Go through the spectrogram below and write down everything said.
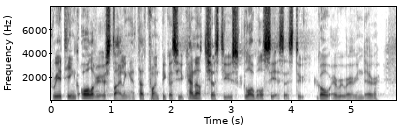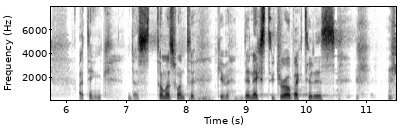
rethink all of your styling at that point because you cannot just use global CSS to go everywhere in there. I think, does Thomas want to give the next drawback to this?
